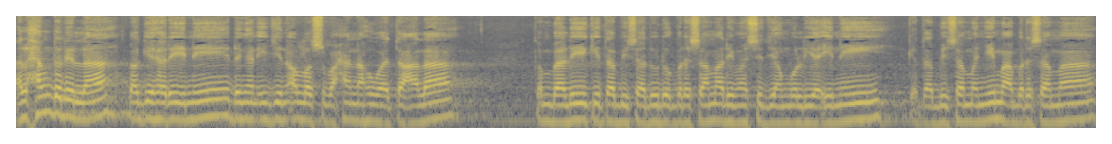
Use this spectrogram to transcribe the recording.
Alhamdulillah pagi hari ini dengan izin Allah Subhanahu wa taala kembali kita bisa duduk bersama di masjid yang mulia ini, kita bisa menyimak bersama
